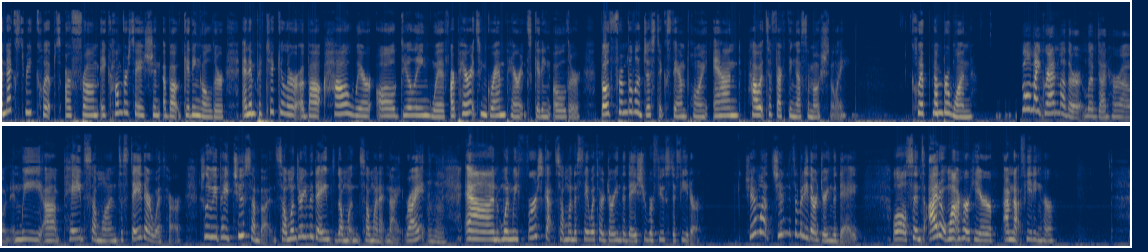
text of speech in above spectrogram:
The next three clips are from a conversation about getting older, and in particular about how we're all dealing with our parents and grandparents getting older, both from the logistics standpoint and how it's affecting us emotionally. Clip number one. Well, my grandmother lived on her own, and we uh, paid someone to stay there with her. Actually, we paid two someone, someone during the day and someone, someone at night, right? And when we first got someone to stay with her during the day, she refused to feed her. She didn't want she didn't want somebody there during the day. Well, since I don't want her here, I'm not feeding her.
